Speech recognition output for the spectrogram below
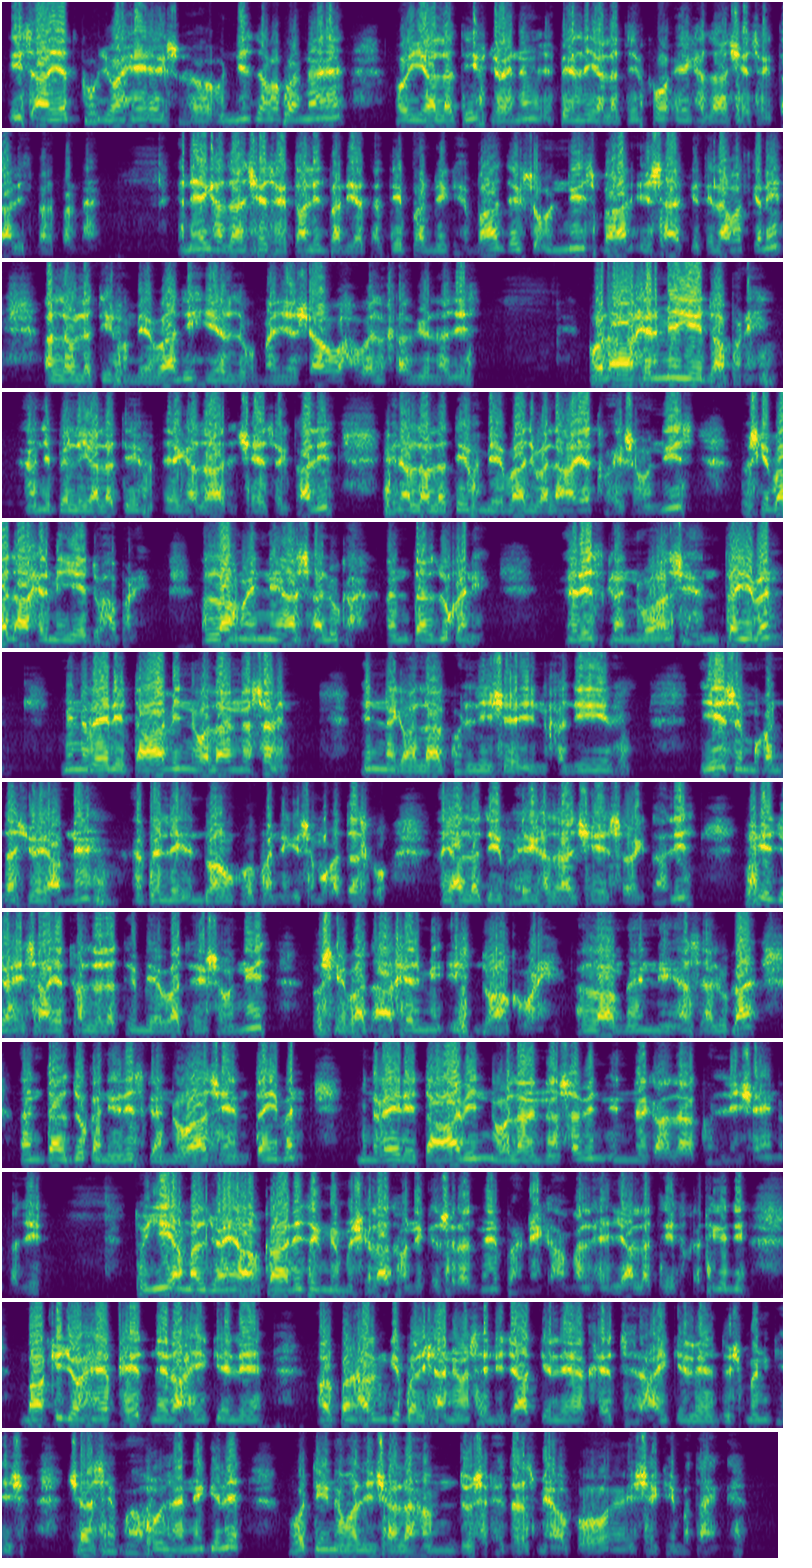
اس آیت کو جو ہے ایک سو انیس دفعہ پڑھنا ہے اور یا لطیف جو ہے نا، پہلے یا لطیف کو ایک ہزار چھ سو اکتالیس بار پڑھنا ہے۔ یعنی ایک ہزار چھ سو اکتالیس بار یا ترتیب پڑھنے کے بعد ایک سو انیس بار اس آیت کی تلاوت کریں۔ اللہ لطیف العزیز۔ اور آخر میں یہ دعا پڑھیں۔ ہاں جی پہلے یا لطیف ایک ہزار چھ سو اکتالیس، پھر اللہ لطیف بےباد والا آیت کو ایک سو انیس، اس کے بعد آخر میں یہ دعا پڑھیں۔ اللہ اسلو کا انترزکنی رزقا واسعا طیبا من غیر تعاب ولا نصب انك على كل شيء قدیر۔ یہ سب مقدس جو ہے آپ نے پہلے ان دعاؤں کو پڑھنے کے مقدس کو یا لطیف ایک ہزار چھ سو اکتالیس پھر جو ہے اس آیت اللہ لطیف بات ایک سو انیس اس کے بعد آخر میں اس دعا کو پڑھیں اللہ میں اسلو کا انتظو کا نواز طیبن من غیر تعاون ولا نصب انك على كل شيء قدیر تو یہ عمل جو ہے آپ کا رزق میں مشکلات ہونے کے صورت میں پڑھنے کا عمل ہے، یا لطیف کا، ٹھیک ہے جی؟ باقی جو ہے کھیت میں رہائی کے لیے اور پر ہر کی پریشانیوں سے، نجات کے لیے کھیت سے رہائی کے لیے، دشمن کی شر سے محفوظ رہنے کے لیے وہ تین عمل انشاءاللہ ہم دوسرے درس میں آپ کو شکی بتائیں گے۔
